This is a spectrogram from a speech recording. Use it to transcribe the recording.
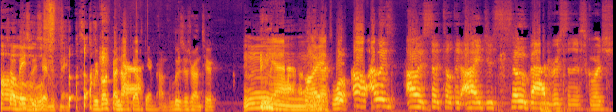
oh, So basically, same as me. We both got knocked out the same round. Losers round two. Yeah. Oh, I- well- oh, I was I was so tilted. I just so bad versus the Scorch.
